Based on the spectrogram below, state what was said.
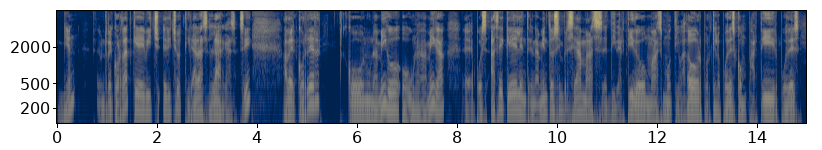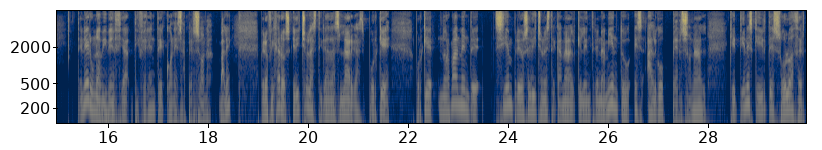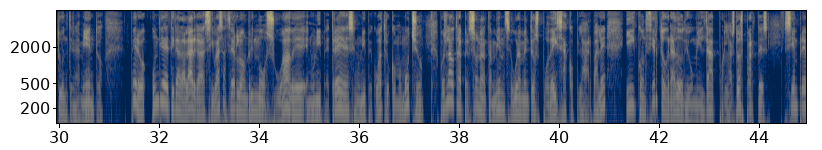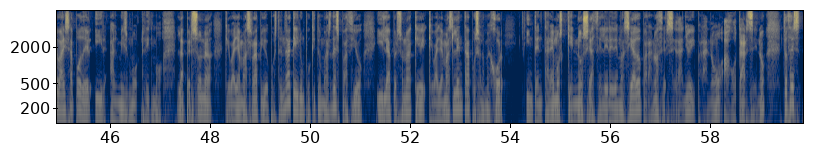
¿Bien? Recordad que he dicho tiradas largas, ¿sí? A ver, correr con un amigo o una amiga, eh, pues hace que el entrenamiento siempre sea más eh, divertido, más motivador, porque lo puedes compartir, puedes tener una vivencia diferente con esa persona, ¿vale? Pero fijaros, he dicho las tiradas largas. ¿Por qué? Porque normalmente siempre os he dicho en este canal que el entrenamiento es algo personal, que tienes que irte solo a hacer tu entrenamiento. Pero un día de tirada larga, si vas a hacerlo a un ritmo suave, en un IP3, en un IP4 como mucho, pues la otra persona también seguramente os podéis acoplar, ¿vale? Y con cierto grado de humildad por las dos partes, siempre vais a poder ir al mismo ritmo. La persona que vaya más rápido, pues tendrá que ir un poquito más despacio y la persona que, que vaya más lenta, pues a lo mejor intentaremos que no se acelere demasiado para no hacerse daño y para no agotarse, ¿no? Entonces,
